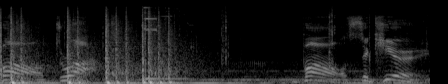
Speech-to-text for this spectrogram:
Ball dropped. Ball secured.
